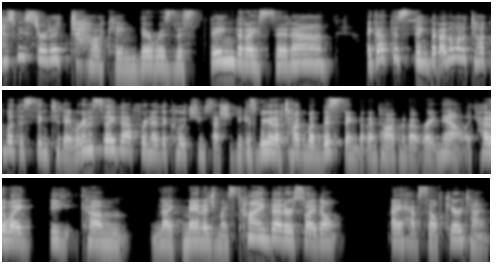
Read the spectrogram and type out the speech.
as we started talking, there was this thing that I said, uh, I got this thing, but I don't want to talk about this thing today. We're going to save that for another coaching session because we're going to talk about this thing that I'm talking about right now. Like, how do I become like manage my time better so I don't, I have self care time.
